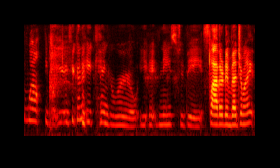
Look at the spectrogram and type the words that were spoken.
Well, if, you- if you're going to eat kangaroo, it needs to be Slathered in Vegemite?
